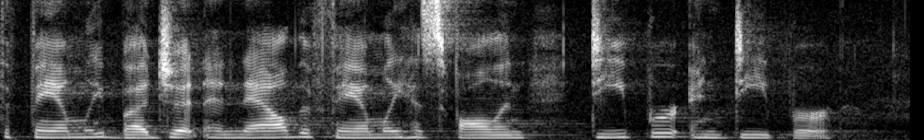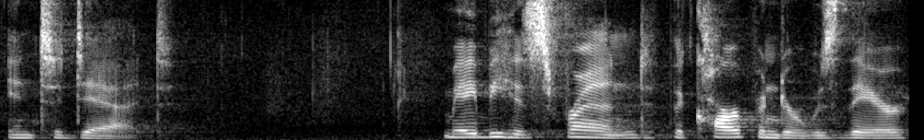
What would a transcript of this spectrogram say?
the family budget, and now the family has fallen deeper and deeper into debt. Maybe his friend, the carpenter, was there,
